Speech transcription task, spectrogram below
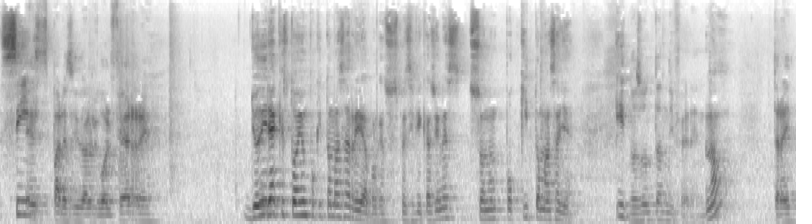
sí, Es parecido al Golf R. yo diría que estoy un poquito más arriba porque sus especificaciones son un poquito más allá. Y, No son tan diferentes. ¿No? Trae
